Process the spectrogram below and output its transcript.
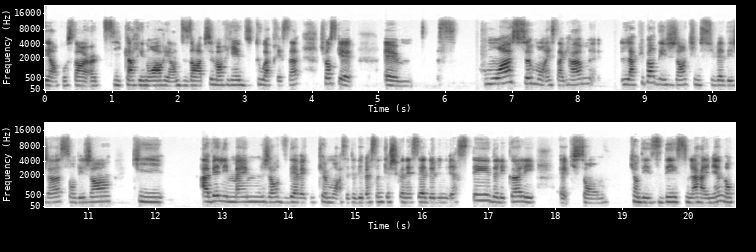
en postant un, petit carré noir et en disant absolument rien du tout après ça. Je pense que moi, sur mon Instagram, la plupart des gens qui me suivaient déjà sont des gens qui avaient les mêmes genres d'idées avec que moi. C'était des personnes que je connaissais de l'université, de l'école et euh, qui sont qui ont des idées similaires à les miennes. Donc,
